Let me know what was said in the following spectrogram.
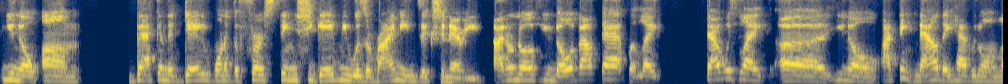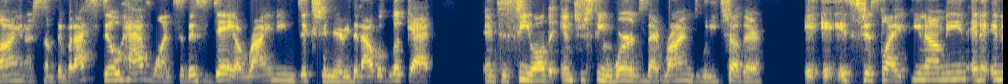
you know, um, back in the day, one of the first things she gave me was a rhyming dictionary. I don't know if you know about that, but like that was like, uh, you know, I think now they have it online or something, but I still have one to this day, a rhyming dictionary that I would look at and to see all the interesting words that rhymed with each other it, it's just like you know what I mean. And, it, and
